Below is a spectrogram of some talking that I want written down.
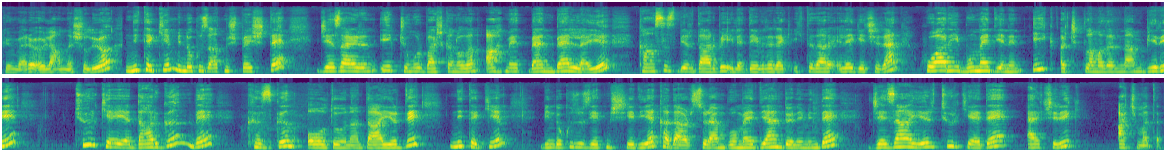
Günver'e öyle anlaşılıyor. Nitekim 1965'te Cezayir'in ilk cumhurbaşkanı olan Ahmet Ben Bella'yı kansız bir darbe ile devirerek iktidarı ele geçiren Huari Boumedien'in ilk açıklamalarından biri Türkiye'ye dargın ve kızgın olduğuna dairdi. Nitekim 1977'ye kadar süren bu medyen döneminde Cezayir Türkiye'de elçilik açmadı.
